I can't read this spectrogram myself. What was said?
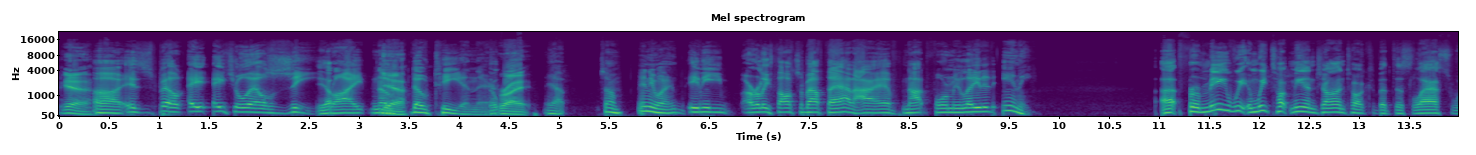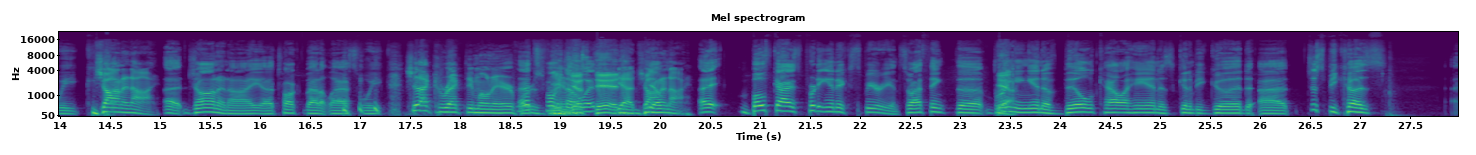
yeah, Uh, it's spelled H O L Z, Yep. right? No, Yeah. no T in there. right. Yep. So anyway, any early thoughts about that? I have not formulated any. Uh, for me, we and we talked. Me and Jon talked about this last week. Jon and I. Uh, Jon and I uh, talked about it last week. Should I correct him on air? That's his fine. We? No, just it- did. Yeah, Jon Yeah, and I. uh, both guys pretty inexperienced, so I think the bringing in of Bill Callahan is going to be good. Uh, just because uh,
